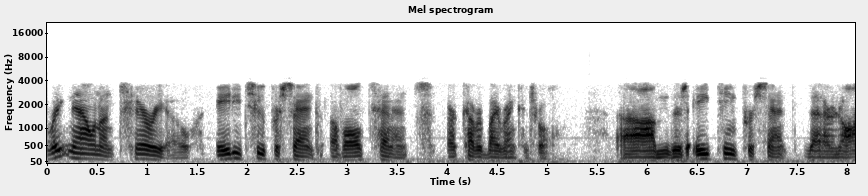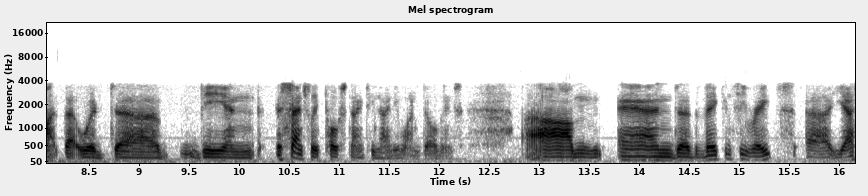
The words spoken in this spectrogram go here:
right now in Ontario, 82% of all tenants are covered by rent control. Um, there's 18% that are not, that would uh, be in essentially post 1991 buildings. Um, and uh, the vacancy rates, uh, yes,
